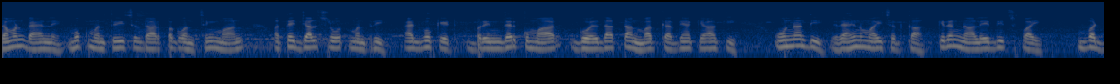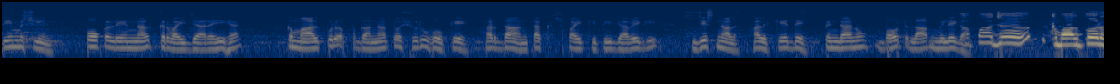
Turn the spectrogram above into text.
ਰਮਨ ਬਹਿਲ ਨੇ ਮੁੱਖ ਮੰਤਰੀ ਸਰਦਾਰ ਭਗਵੰਤ ਸਿੰਘ ਮਾਨ ਅਤੇ ਜਲ ਸਰੋਤ ਮੰਤਰੀ ਐਡਵੋਕੇਟ ਬਰਿੰਦਰ ਕੁਮਾਰ ਗੋਇਲ ਦਾ ਧੰਨਵਾਦ ਕਰਦਿਆਂ ਕਿਹਾ ਕਿ ਉਹਨਾਂ ਦੀ ਰਹਿਨੁਮਾਈ ਸਦਕਾ ਕਿਰਨ ਨਾਲੇ ਦੀ ਸਫ਼ਾਈ ਵੱਡੀ ਮਸ਼ੀਨ ਪੋਕ ਲੇਨ ਨਾਲ ਕਰਵਾਈ ਜਾ ਰਹੀ ਹੈ। ਕਮਾਲਪੁਰ ਅਫਗਾਨਾ ਤੋਂ ਸ਼ੁਰੂ ਹੋ ਕੇ ਹਰਦਾਨ ਤੱਕ ਸਫ਼ਾਈ ਕੀਤੀ ਜਾਵੇਗੀ ਜਿਸ ਨਾਲ ਹਲਕੇ ਦੇ ਪਿੰਡਾਂ ਨੂੰ ਬਹੁਤ ਲਾਭ ਮਿਲੇਗਾ। ਆਪਾਂ ਅੱਜ ਕਮਾਲਪੁਰ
